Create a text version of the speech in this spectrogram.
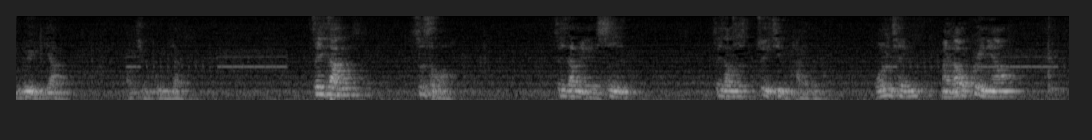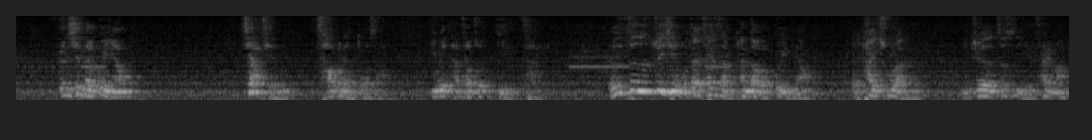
不一样，完全不一样。这张是什么？这张也是，这张是最近拍的。我以前买到桂鸟，跟现在桂鸟价钱差不了多少，因为它叫做野菜。可是这是最近我在菜市场看到的桂鸟，我拍出来的。你觉得这是野菜吗？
